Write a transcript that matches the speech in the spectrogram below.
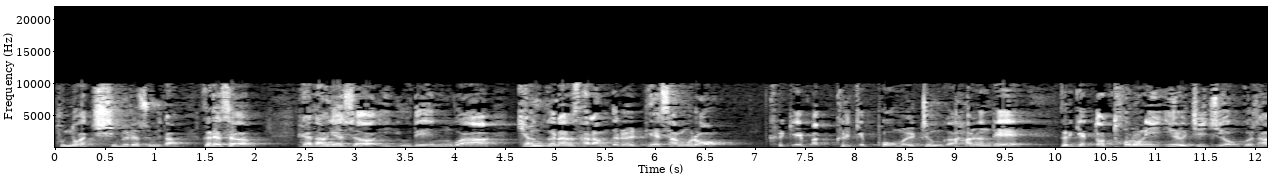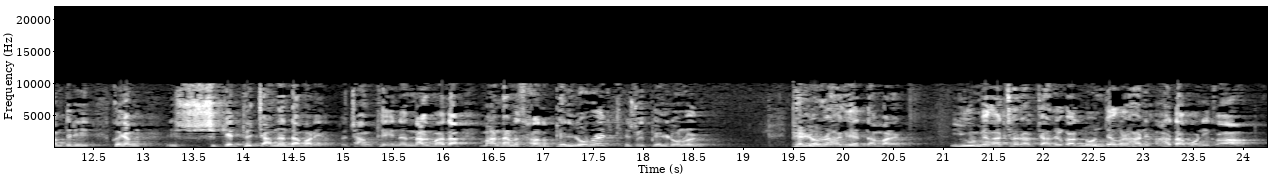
분노가 치밀었습니다. 그래서 회당에서 이 유대인과 경건한 사람들을 대상으로 그렇게 막 그렇게 보험을 증거하는데 그렇게 또 토론이 이어지지요. 그 사람들이 그냥 쉽게 듣지 않는단 말이에요. 장터에 있는 날마다 만나는 사람은 변론을 계속 변론을 변론을 하게 됐단 말이에요. 유명한 철학자들과 논쟁을 하다 보니까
